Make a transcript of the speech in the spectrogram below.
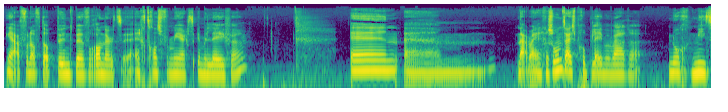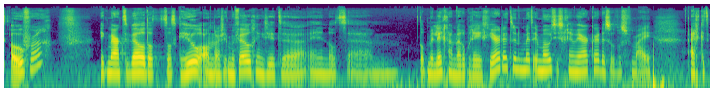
ja, vanaf dat punt ben veranderd en getransformeerd in mijn leven. En um, nou, mijn gezondheidsproblemen waren nog niet over. Ik merkte wel dat, dat ik heel anders in mijn vel ging zitten en dat, um, dat mijn lichaam daarop reageerde toen ik met emoties ging werken. Dus dat was voor mij eigenlijk het,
